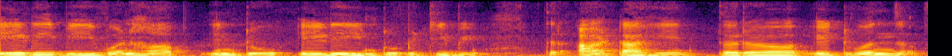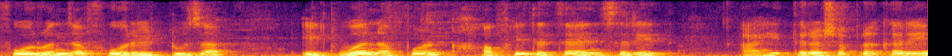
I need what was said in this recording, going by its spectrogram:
A D B one half into A D into B T B तर आठ आहे. तर uh, एट वन जा फोर वन जा फोर एट टू जा एट वन आपण हाफ हे त्याचा ॲन्सर येत आहे. तर अशा प्रकारे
